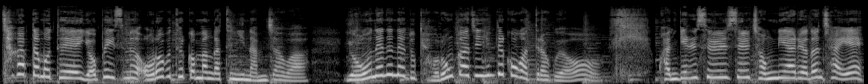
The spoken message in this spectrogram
차갑다 못해 옆에 있으면 얼어붙을 것만 같은 이 남자와 연애는 해도 결혼까지는 힘들 것 같더라고요. 관계를 슬슬 정리하려던 차에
